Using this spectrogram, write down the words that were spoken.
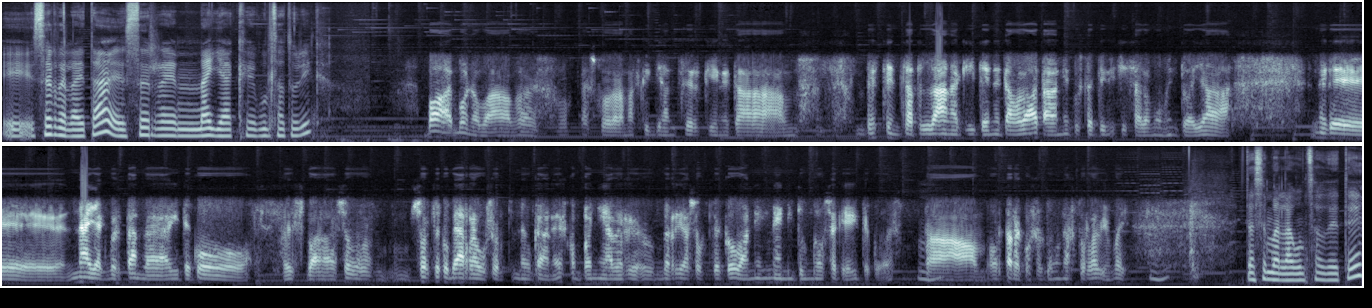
Eh, zer dela eta, eh, zerren nahiak bultzaturik? Ba, bueno, ba, ba asko da mazkik jantzerkin eta beste entzat lanak egiten eta hola, eta nik uste iritsi zala momentua ja nire nahiak bertan da egiteko ez, ba, so, sortzeko beharra hau sortu neukan, ez, kompainia berri, berria sortzeko, ba, nik nahi nituen gauzak egiteko, ez, eta hortarako sortu nuen astorla bien, bai. Eta zenbat laguntza udete,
